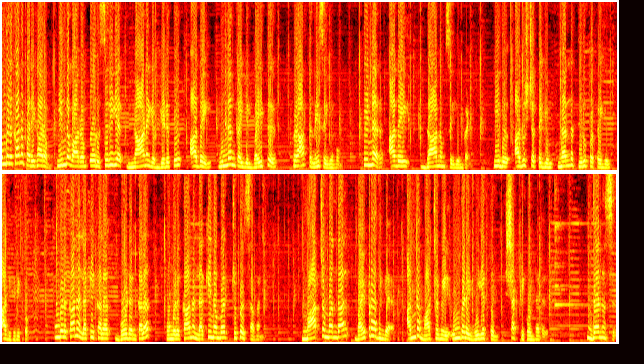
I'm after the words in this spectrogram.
உங்களுக்கான பரிகாரம் இந்த வாரம் ஒரு சிறிய நாணயம் எடுத்து அதை உள்ளங்கையில் வைத்து பிரார்த்தனை செய்யவும். பின்னர் அதை தானம் செய்யுங்கள். இது அதிர்ஷ்டத்தையும் நல்ல திருப்பத்தையும் அதிகரிக்கும். உங்களுக்கான லக்கி கலர் கோல்டன் கலர் உங்களுக்கான லக்கி நம்பர் ட்ரிபிள் செவன் மாற்றம் வந்தால் பயப்படாதீங்க. அந்த மாற்றமே உங்களை உயர்த்தும் சக்தி கொண்டது. தனுசு.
